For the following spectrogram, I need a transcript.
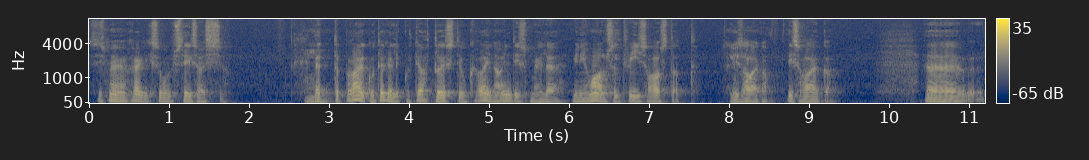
siis me räägiksime hoopis teisi asju mm.. et praegu tegelikult jah, tõesti Ukraina andis meile minimaalselt viis aastat. lisaaega. lisaaega. Äh,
